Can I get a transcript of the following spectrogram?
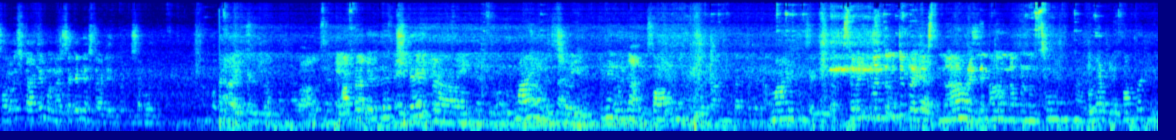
Server start అయ్యి సెకండ్ డే స్టార్ట్ అయింది సర్వర్ అక్కడ వెళ్ళొస్తే మా ఆయన నేను మా ఆయనకి తెలియదు సెవెంత్ మంత్ నుంచి. ట్రై చేస్తున్నా ప్రెగ్నెంట్గా ఉన్నప్పటి నుంచి అవ్వట్లేదు అవ్వట్లేదు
